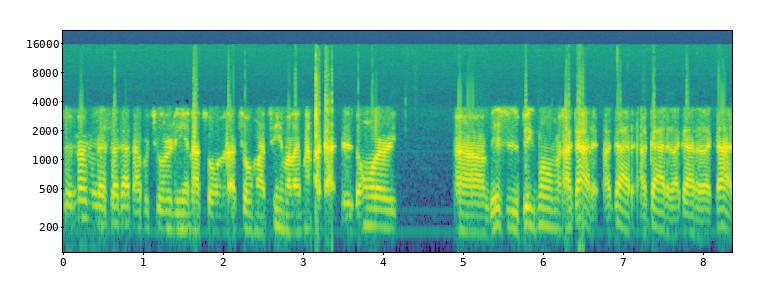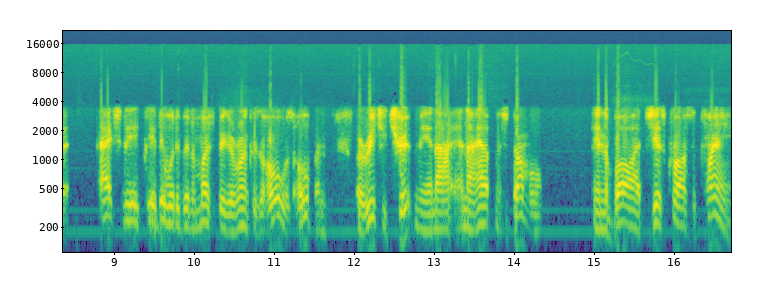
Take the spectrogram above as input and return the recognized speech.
Nonetheless, I got the opportunity, and I told. I told my team, I'm like, man, I got this. Don't worry. Uh, this is a big moment. I got it. I got it. I got it. I got it. I got it. Actually, it, would have been a much bigger run because the hole was open, but Richie tripped me, and I and I happened to stumble, and the ball had just crossed the plane.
